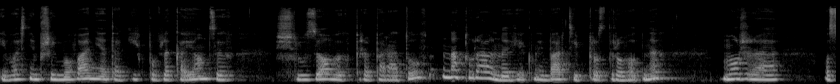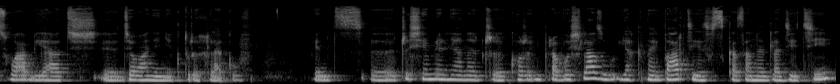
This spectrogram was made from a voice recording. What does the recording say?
i właśnie przyjmowanie takich powlekających śluzowych preparatów, naturalnych, jak najbardziej prozdrowotnych, może osłabiać y, działanie niektórych leków. Więc y, czy siemielniane, czy korzeń prawoślazu jak najbardziej jest wskazany dla dzieci,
